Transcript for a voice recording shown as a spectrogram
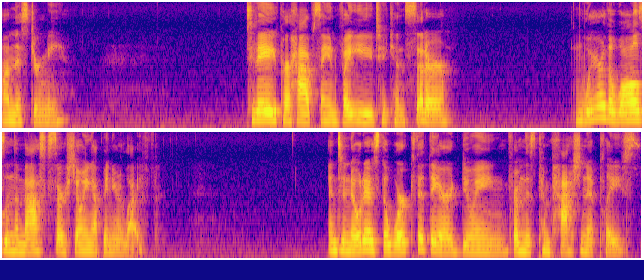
on this journey. Today, perhaps I invite you to consider where the walls and the masks are showing up in your life. And to notice the work that they are doing from this compassionate place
